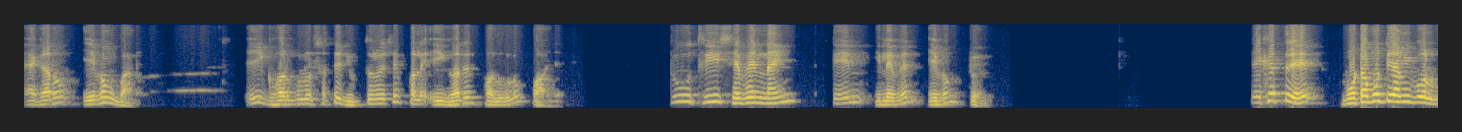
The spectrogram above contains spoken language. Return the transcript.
এগারো এবং বারো। এই ঘরগুলোর সাথে যুক্ত রয়েছে, ফলে এই ঘরের ফলগুলো পাওয়া যায়। Two three seven nine ten eleven এবং টুয়েলভ এক্ষেত্রে মোটামুটি আমি বলব,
